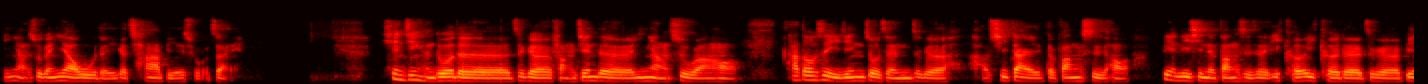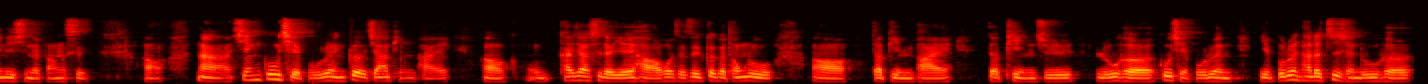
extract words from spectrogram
营养素跟药物的一个差别所在。现今很多的这个坊间的营养素啊，哈，它都是已经做成这个好期待的方式，哈，便利性的方式，这一颗一颗的这个便利性的方式。好，那先姑且不论各家品牌，哦，开架式的也好，或者是各个通路哦的品牌的品质如何，姑且不论，也不论它的制成如何，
